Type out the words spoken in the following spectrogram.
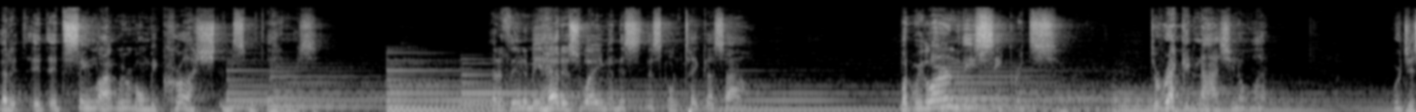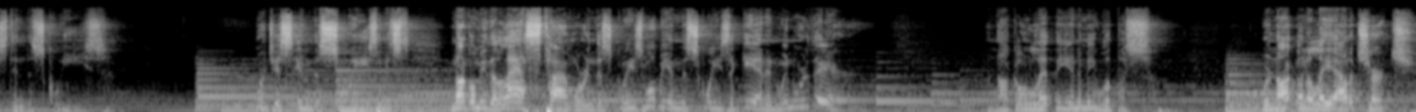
that it, it, it seemed like we were going to be crushed in some things. That if the enemy had his way, man, this, this is going to take us out. But we learned these secrets to recognize, you know what? We're just in the squeeze. We're just in the squeeze. And it's not going to be the last time we're in the squeeze. We'll be in the squeeze again. And when we're there, we're not going to let the enemy whoop us. We're not going to lay out a church.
